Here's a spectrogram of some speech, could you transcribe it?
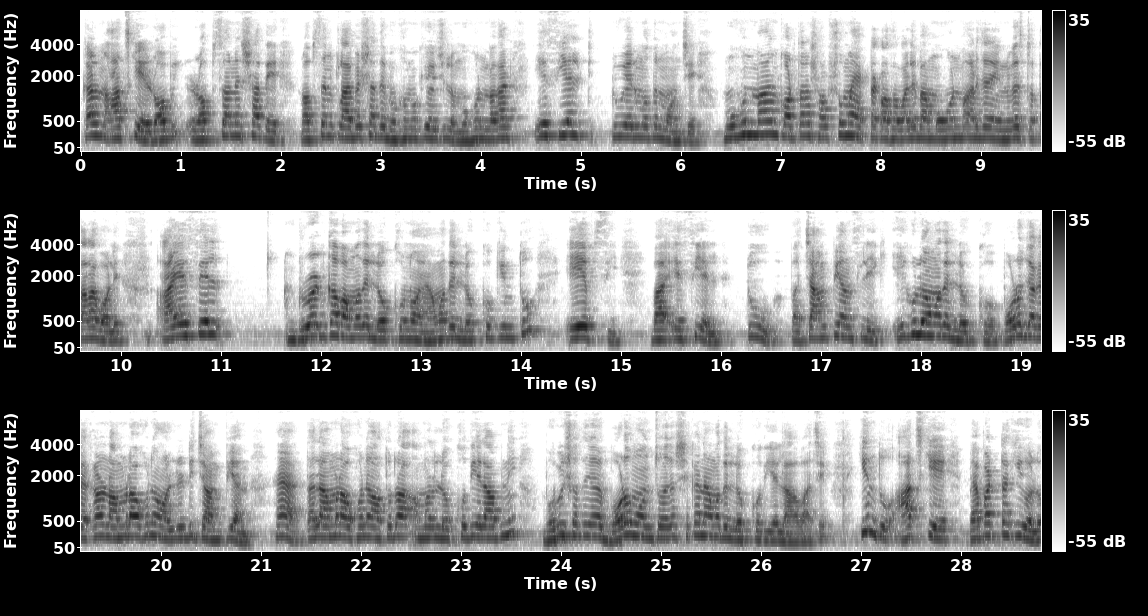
কারণ আজকে রবি, রবসানের সাথে, রবসান ক্লাবের সাথে মুখোমুখি হয়েছিল মোহনবাগান এসিএল টু এর মতন মঞ্চে। মোহনবাগান কর্তারা সবসময় একটা কথা বলে বা মোহনবাগান যারা ইনভেস্টর তারা বলে আইএসএল ডুরান্ড কাপ আমাদের লক্ষ্য নয় আমাদের লক্ষ্য কিন্তু এএফসি বা এসিএল টু বা চ্যাম্পিয়ন্স লিগ এগুলো আমাদের লক্ষ্য বড় জায়গায় কারণ আমরা ওখানে অলরেডি চ্যাম্পিয়ন হ্যাঁ তাহলে আমরা ওখানে অতটা আমাদের লক্ষ্য দিয়ে লাভ নেই। ভবিষ্যতে যারা বড় মঞ্চ আছে সেখানে আমাদের লক্ষ্য দিয়ে লাভ আছে। কিন্তু আজকে ব্যাপারটা কি হলো?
